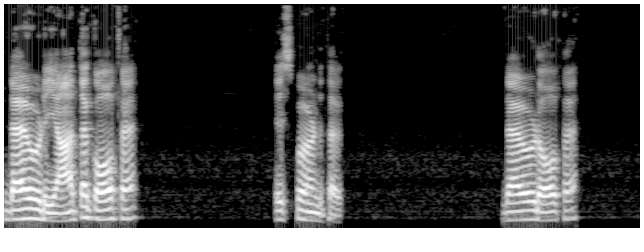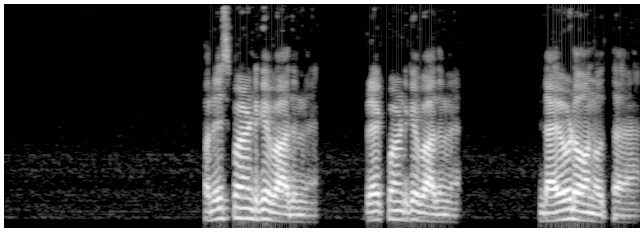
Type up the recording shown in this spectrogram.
डायोड यहाँ तक ऑफ़ है, इस पॉइंट तक। डायोड ऑफ़ है। और इस पॉइंट के बाद में ब्रेक पॉइंट के बाद में डायोड ऑन होता है।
